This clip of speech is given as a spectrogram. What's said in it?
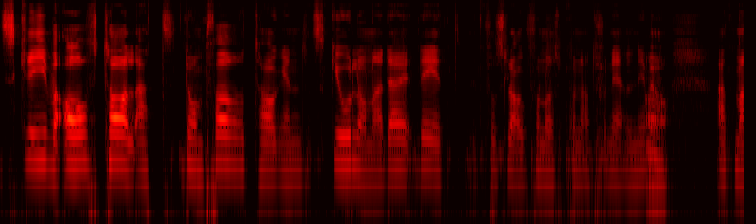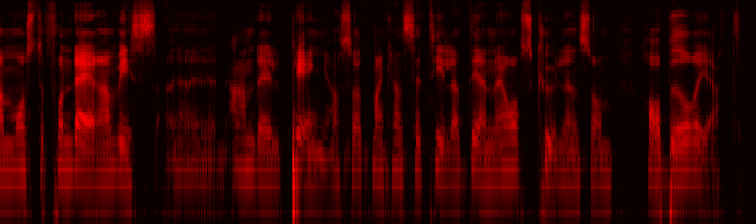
skriva avtal att de företagen, skolorna, det, det är ett förslag från oss på nationell nivå, Ja. att man måste fondera en viss eh, andel pengar så att man kan se till att den årskullen som har börjat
